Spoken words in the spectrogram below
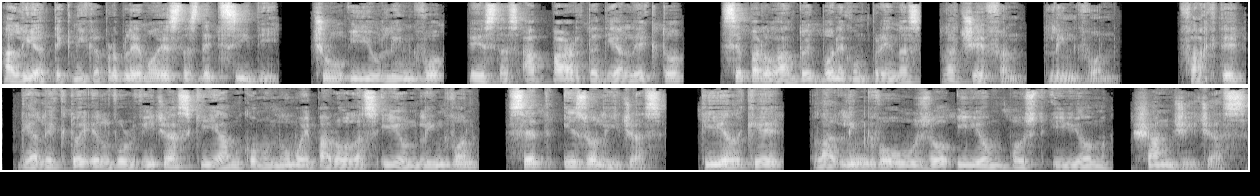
Alia tecnica problemo estas decidi ciu iu lingvo estas aparta dialecto se parolantoi bone comprenas la cefan lingvon. Fakte, Dialectoi elvolvigas ciam comunumoi parolas iun lingvon, sed isoligas, tiel che la lingvo uso iom post iom changigas.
